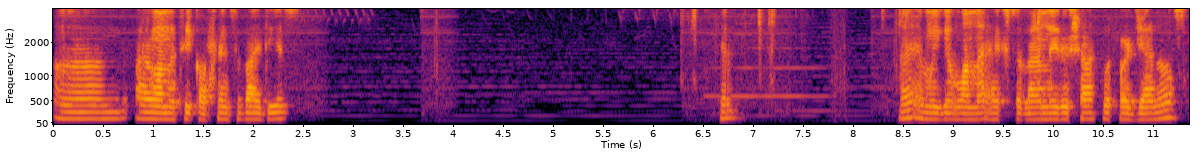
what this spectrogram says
And I want to take offensive ideas. Yep. Right, and we get one extra land leader shock with our generals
